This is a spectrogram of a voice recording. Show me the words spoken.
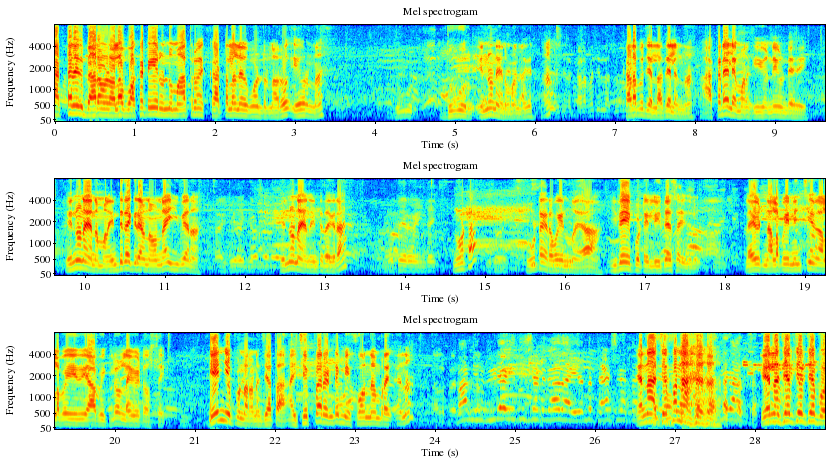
కట్ట అనేది బేరం ఉండాలి? ఒకటి రెండు మాత్రమే కట్టలు అనేది కొంటున్నారు. ఎవరన్నా? దువ్వూరు ఎన్ని ఉన్నాయన్న మన దగ్గర? కడప జిల్లా అదేలేనా అక్కడేలే మనకి ఇవన్నీ ఉండేది ఎన్ని ఉన్నాయన్న మన ఇంటి దగ్గర ఏమైనా ఉన్నాయి? ఇవేనా? ఎన్ని ఉన్నాయన్న ఇంటి దగ్గర? నూట నూట? ఇరవై. ఉన్నాయా? ఇదే పొట్టేళ్ళు ఇదే సైజులు. లైవ్ నలభై నుంచి నలభై ఐదు యాభై కిలోలు లైవ్ వెయిట్ వస్తాయి. ఏం చెప్పున్నారన్న జత? అవి చెప్పారంటే మీ ఫోన్ నెంబర్ ఏనా? ఏనా చెప్పన్నా? ఏనా చెప్పు చెప్పు చెప్పు.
